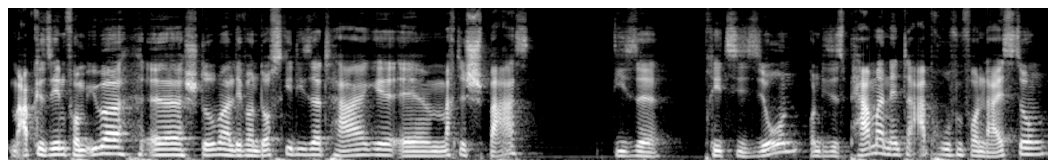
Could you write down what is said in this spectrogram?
mal abgesehen vom Überstürmer Lewandowski dieser Tage, äh, macht es Spaß, diese Präzision und dieses permanente Abrufen von Leistungen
